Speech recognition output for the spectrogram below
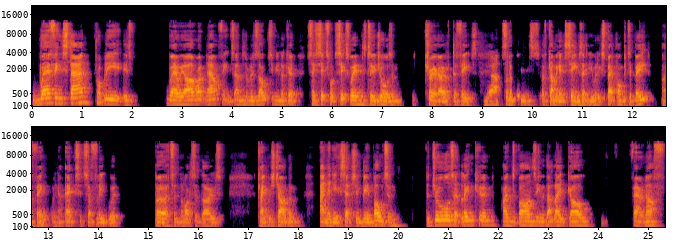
where things stand probably is where we are right now. I think in terms of the results, if you look at say six six wins, two draws, and trio of defeats. Yeah. So the wins have come against teams that you would expect Pompey to beat. I think you know Exeter, Fleetwood, Burton, the likes of those, Cambridge, Cheltenham, and then the exception being Bolton. The draws at Lincoln, home to Barnsley with that late goal, fair enough.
